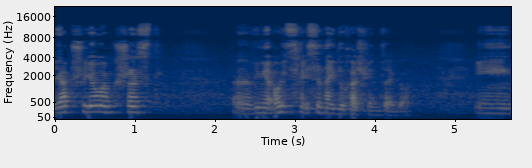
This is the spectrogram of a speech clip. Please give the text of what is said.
ja przyjąłem chrzest e, w imię Ojca i Syna i Ducha Świętego. I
